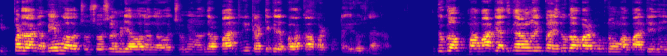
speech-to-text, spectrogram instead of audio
ఇప్పటిదాకా మేము కావచ్చు సోషల్ మీడియా వాళ్ళం కావచ్చు మేము అందరం పార్టీని కంటికి రెప్పలా కాపాడుకుంటాం ఈ రోజు దాకా. ఎందుకు మా పార్టీ అధికారంలో ఇప్పుడు ఎందుకు కాపాడుకుంటాం మా పార్టీని?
